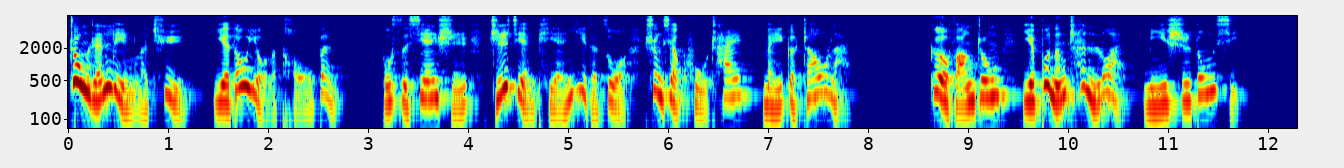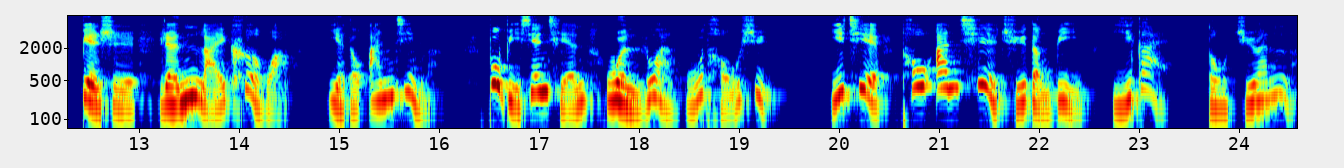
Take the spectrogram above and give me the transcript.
众人领了去，也都有了投奔，不似先时只捡便宜的做，剩下苦差没个招揽。各房中也不能趁乱迷失东西，便是人来客往，也都安静了，不比先前紊乱无头绪。一切偷安窃取等弊，一概。都捐了。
